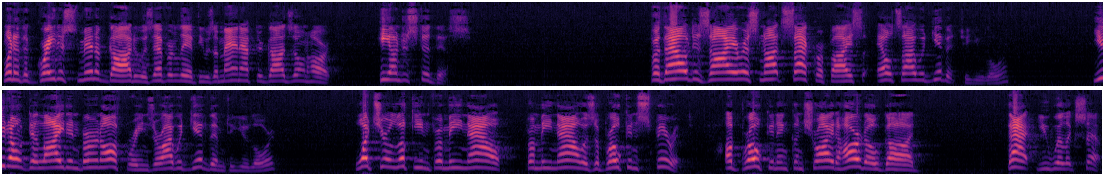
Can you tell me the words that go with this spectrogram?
one of the greatest men of God who has ever lived, he was a man after God's own heart, he understood this. For thou desirest not sacrifice, else I would give it to you, Lord. You don't delight in burnt offerings, or I would give them to you, Lord. What you're looking for me now, from me now, is a broken spirit, a broken and contrite heart, O God that you will accept.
